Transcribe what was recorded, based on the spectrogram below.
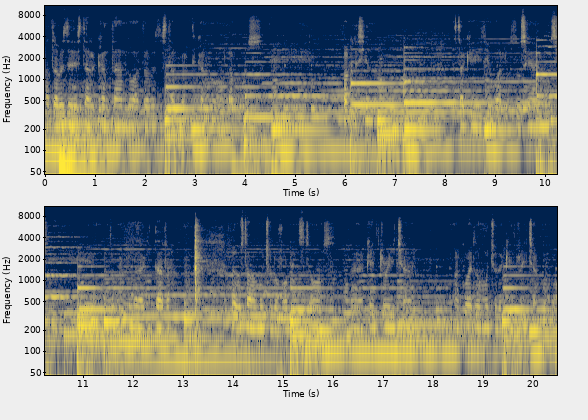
a través de estar cantando, a través de estar practicando la voz y va creciendo 12 años y encuentro mi primera guitarra. Me gustaban mucho los Rolling Stones, eh, Keith Richard. Me acuerdo mucho de Keith Richard cuando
